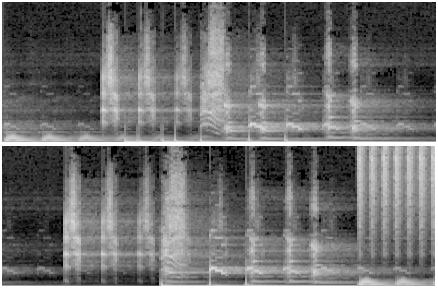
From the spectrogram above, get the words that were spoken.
Thank you.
